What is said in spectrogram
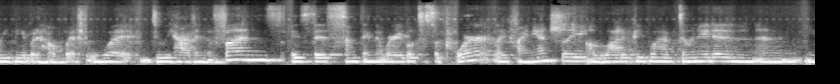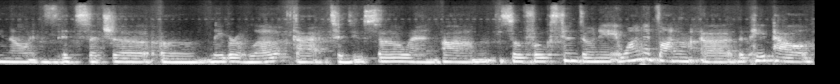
we'd be able to help with? What do we have in the funds? Is this something that we're able to support, like financially? A lot of people have donated and, and you know, it's it's such a, a, labor of love that to do so. And um, so folks can donate. One, it's on uh, the PayPal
